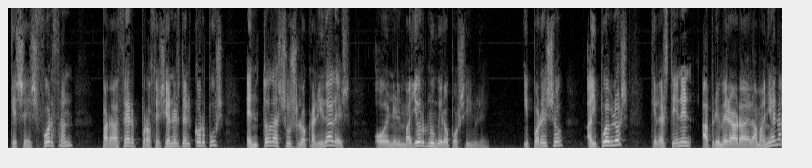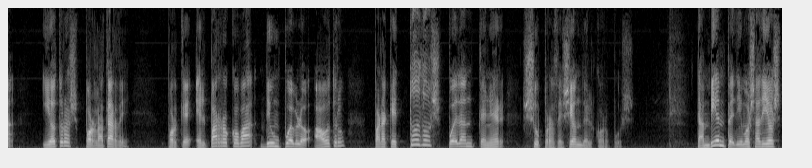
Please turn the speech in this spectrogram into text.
que se esfuerzan para hacer procesiones del corpus en todas sus localidades o en el mayor número posible. Y por eso hay pueblos que las tienen a primera hora de la mañana y otros por la tarde, porque el párroco va de un pueblo a otro para que todos puedan tener su procesión del corpus. También pedimos a Dios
